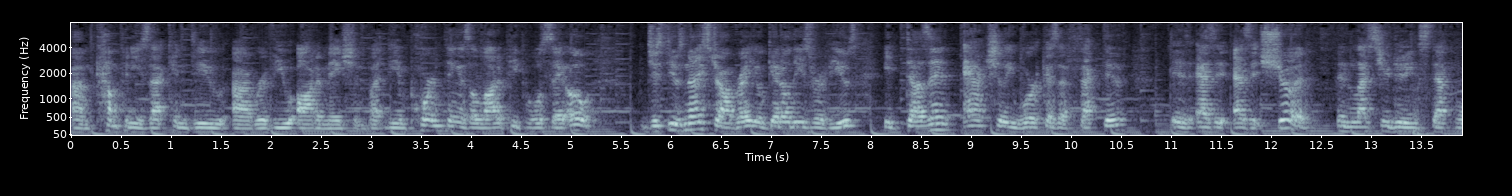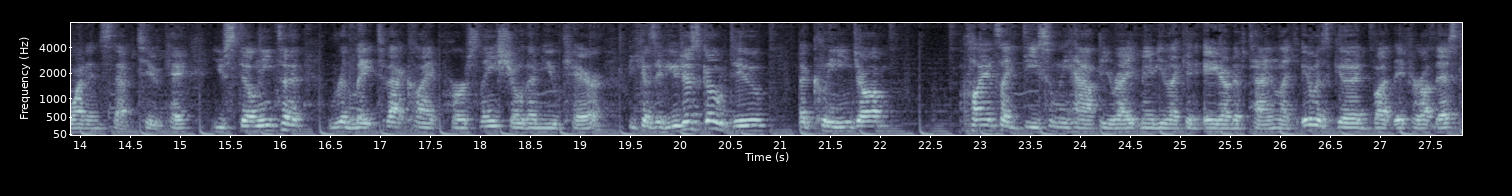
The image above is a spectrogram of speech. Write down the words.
um, companies that can do uh, review automation. But the important thing is a lot of people will say, oh, just use Nice Job, right? You'll get all these reviews. It doesn't actually work as effective as it as it should unless you're doing step one and step two. Okay, you still need to relate to that client personally, show them you care. Because if you just go do a cleaning job client's like decently happy, right? Maybe like an 8 out of 10. Like it was good, but they forgot this.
